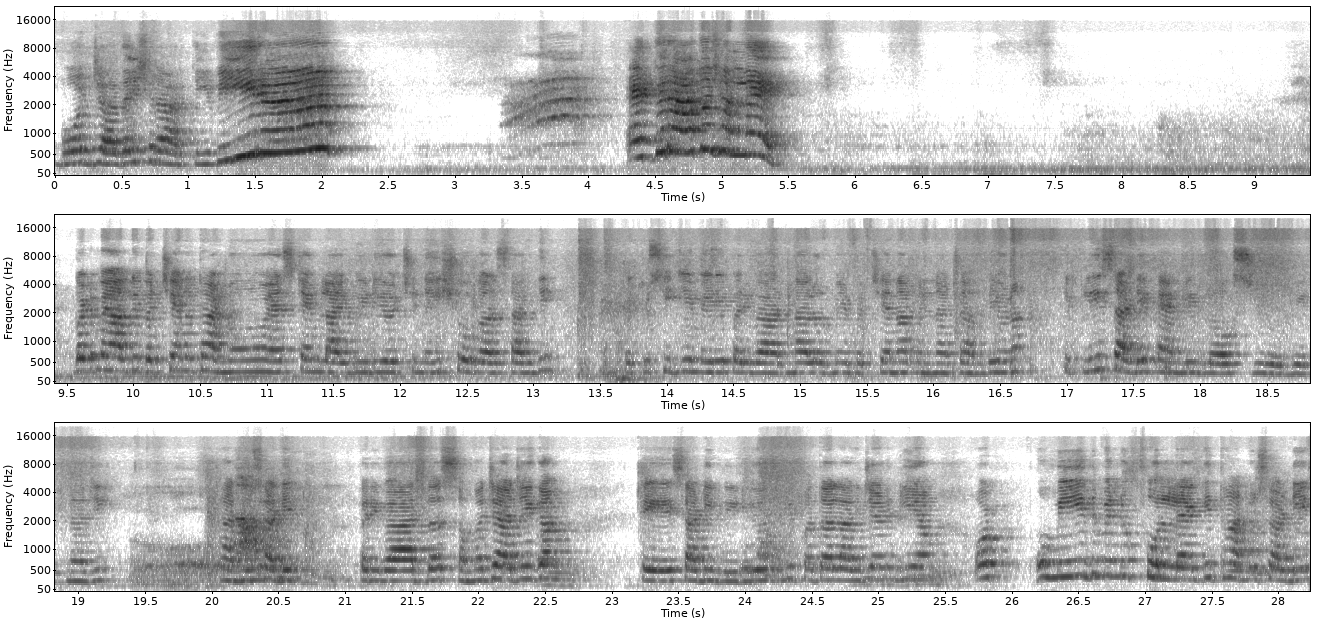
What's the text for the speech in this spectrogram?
ਬਹੁਤ ਜ਼ਿਆਦਾ ਹੀ ਸ਼ਰਾਰਤੀ। ਵੀਰ ਇੱਧਰ ਆ ਤਾਂ ਚੱਲੇ ਬਟ ਮੈਂ ਆਪਦੇ ਬੱਚਿਆਂ ਨੂੰ ਤੁਹਾਨੂੰ ਇਸ ਟਾਈਮ ਲਾਈਵ ਵੀਡੀਓ 'ਚ ਨਹੀਂ ਸ਼ੋਅ ਕਰ ਸਕਦੀ, ਤੇ ਤੁਸੀਂ ਜੇ ਮੇਰੇ ਪਰਿਵਾਰ ਨਾਲ ਔਰ ਮੇਰੇ ਬੱਚਿਆਂ ਨਾਲ ਮਿਲਣਾ ਚਾਹੁੰਦੇ ਹੋ ਨਾ, ਤੇ ਪਲੀਜ਼ ਸਾਡੇ ਫੈਮਿਲੀ ਵਲੌਗਸ ਜ਼ਰੂਰ ਦੇਖਣਾ ਜੀ। ਤੁਹਾਨੂੰ ਸਾਡੇ ਪਰਿਵਾਰ ਦਾ ਸਮਝ ਆ ਜਾਏਗਾ ਤੇ ਸਾਡੀ ਵੀਡੀਓਜ਼ ਵੀ ਪਤਾ ਲੱਗ ਜਾਣਗੀਆਂ ਔਰ ਉਮੀਦ ਮੈਨੂੰ ਫੁੱਲ ਹੈ ਕਿ ਤੁਹਾਨੂੰ ਸਾਡੀ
